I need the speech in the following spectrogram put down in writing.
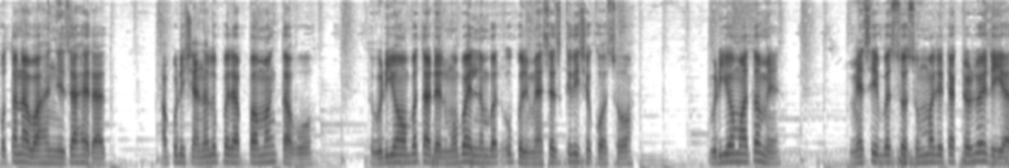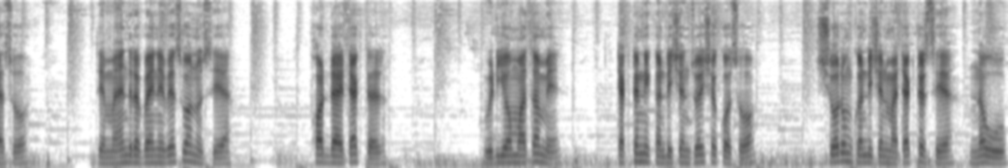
પોતાના વાહનની જાહેરાત આપણી ચેનલ ઉપર આપવા માંગતા હો, તો વિડીયોમાં બતાડેલ મોબાઈલ નંબર ઉપર મેસેજ કરી શકો છો. વિડીયોમાં તમે મેસી બસો ચુમ્માલીસ ટ્રેક્ટર જોઈ રહ્યા છો. તે મહેન્દ્રભાઈને વેચવાનું છે. ફોર્ડાય ટ્રેક્ટર વિડીયોમાં તમે ટ્રેક્ટરની કન્ડિશન જોઈ શકો છો. શોરૂમ કન્ડિશનમાં ટ્રેક્ટર છે, નવું.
